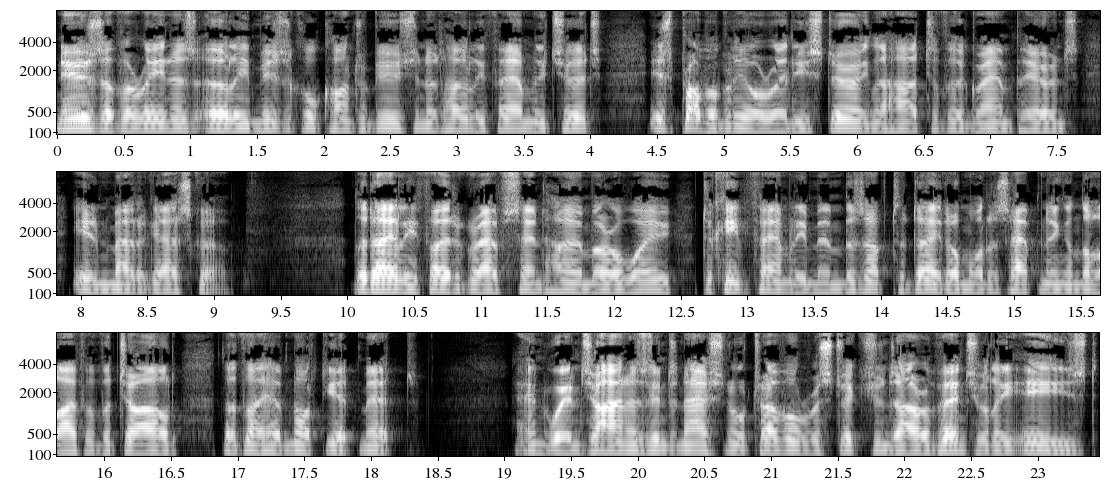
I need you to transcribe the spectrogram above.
News of Harina's early musical contribution at Holy Family Church is probably already stirring the hearts of her grandparents in Madagascar. The daily photographs sent home are a way to keep family members up to date on what is happening in the life of a child that they have not yet met. And when China's international travel restrictions are eventually eased,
